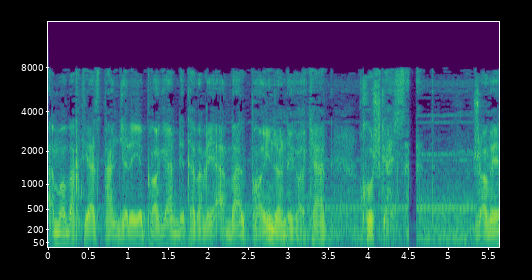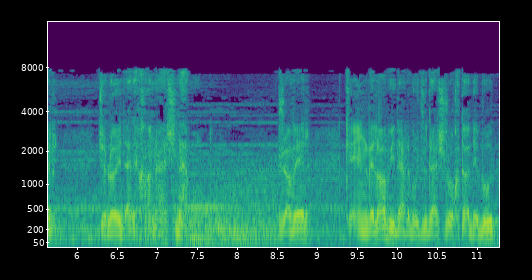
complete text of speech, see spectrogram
اما وقتی از پنجره پاگرد طبقه اول پایین را نگاه کرد خشکش زد. ژاور جلوی در خانهاش نبود. ژاور که انقلابی در وجودش رخ داده بود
